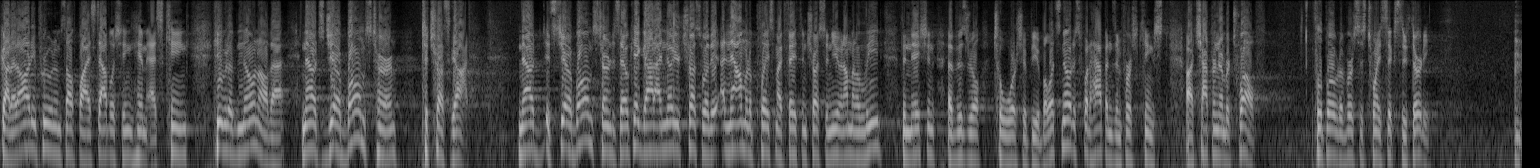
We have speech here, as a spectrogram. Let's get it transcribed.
God had already proven himself by establishing him as king. He would have known all that. Now it's Jeroboam's turn to trust God. Now it's Jeroboam's turn to say, okay, God, I know you're trustworthy, and now I'm going to place my faith and trust in you, and I'm going to lead the nation of Israel to worship you. But let's notice what happens in 1 Kings uh, chapter number 12. Flip over to verses 26 through 30.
